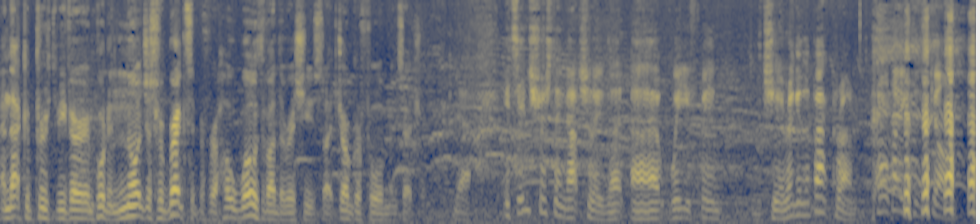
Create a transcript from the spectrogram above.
And that could prove to be very important, not just for Brexit, but for a whole wealth of other issues like drug reform, etc. Yeah, it's interesting actually that uh, we've been cheering in the background. Paul Dacre's gone.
